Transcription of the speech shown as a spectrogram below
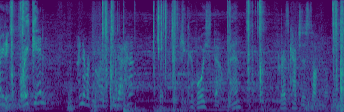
Exciting. Break in? I never thought I'd see that happen. Keep your voice down, man. Perez catches us talking about this.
